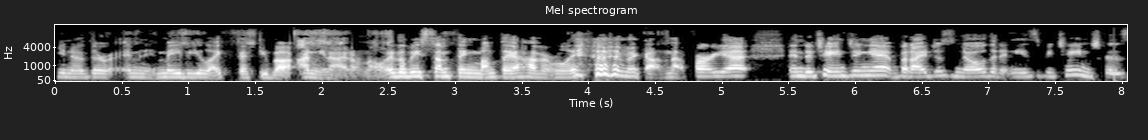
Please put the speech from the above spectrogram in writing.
you know, there, I mean, it may be like 50 bucks. I mean, I don't know. It'll be something monthly. I haven't really, haven't gotten that far yet into changing it, but I just know that it needs to be changed because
